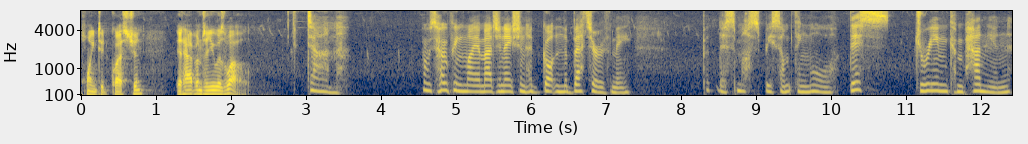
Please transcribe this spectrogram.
pointed question. It happened to you as well. Damn. I was hoping my imagination had gotten the better of me. But this must be something more. This dream companion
